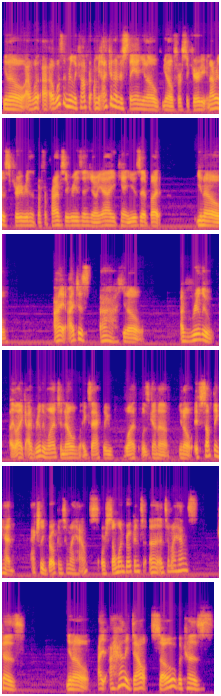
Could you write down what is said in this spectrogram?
you know, I was I wasn't really comp. I mean, I can understand, you know, you know, for security, not really security reasons, but for privacy reasons. You know, yeah, you can't use it, but you know, I I just ah, you know, I really like I really wanted to know exactly what was gonna, you know, if something had actually broken into my house or someone broke into uh, into my house, because you know, I, I highly doubt so because,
